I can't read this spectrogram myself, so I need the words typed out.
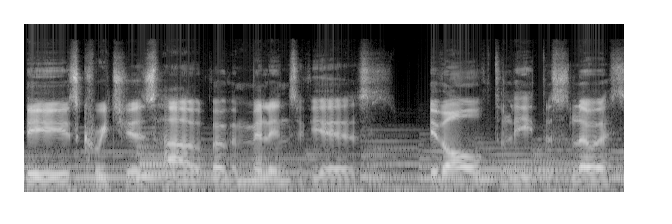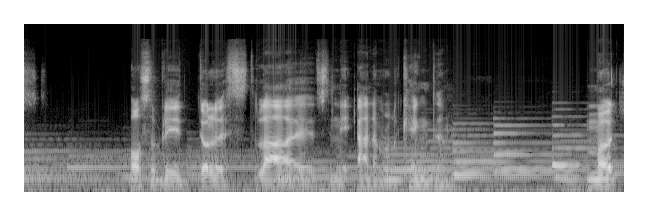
These creatures have, over millions of years, evolved to lead the slowest, possibly dullest lives in the animal kingdom. Much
